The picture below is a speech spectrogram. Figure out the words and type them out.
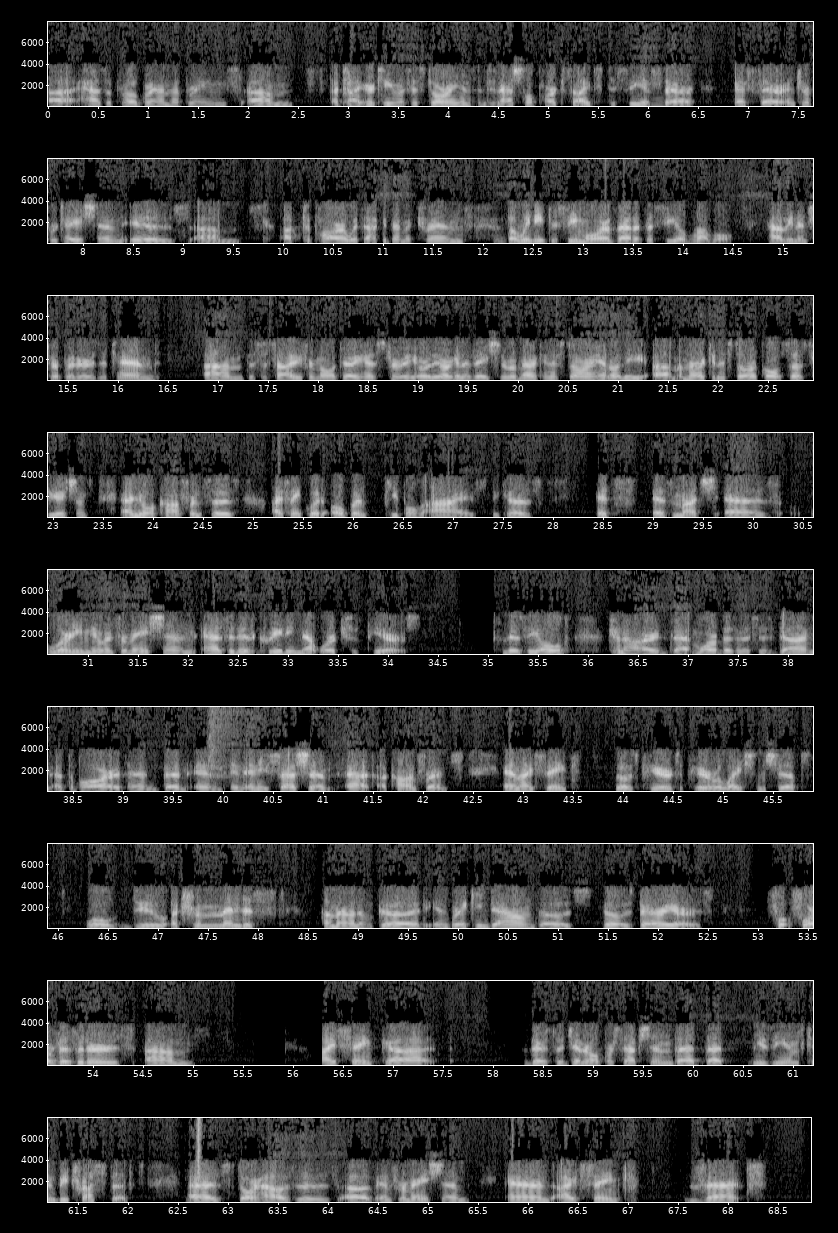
uh, has a program that brings um, a tiger team of historians into national park sites to see if their if their interpretation is um, up to par with academic trends. But we need to see more of that at the field level. Having interpreters attend um, the Society for Military History or the Organization of American Historian or the um, American Historical Association's annual conferences I think would open people's eyes because it's as much as learning new information as it is creating networks of peers. There's the old canard that more business is done at the bar than, than in, in any session at a conference. And I think those peer to peer relationships will do a tremendous amount of good in breaking down those those barriers. For, for visitors, um, I think uh, there's the general perception that, that museums can be trusted as storehouses of information. And I think that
